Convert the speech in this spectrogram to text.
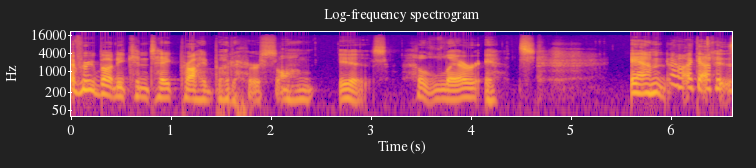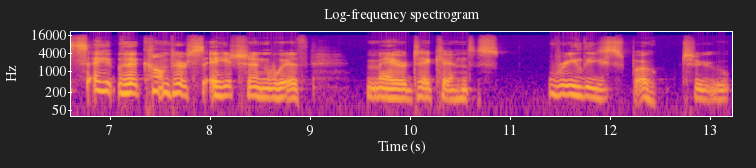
everybody can take pride, but her song is hilarious. And I got to say, the conversation with Mayor Dickens really spoke to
